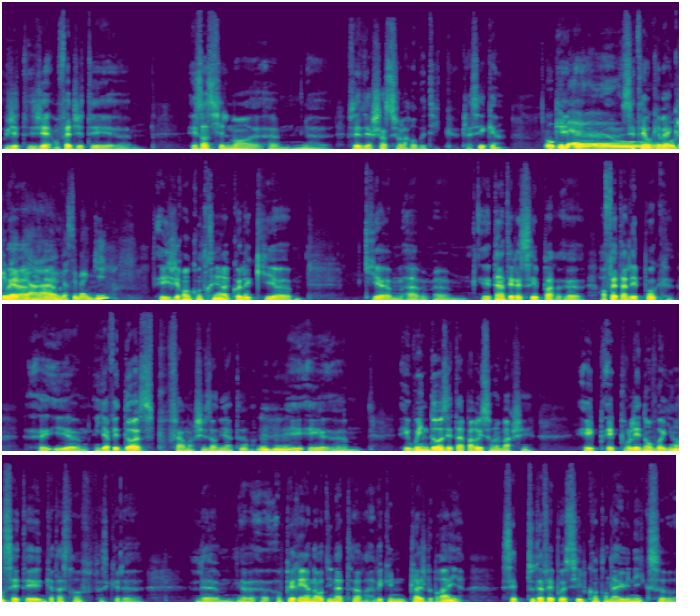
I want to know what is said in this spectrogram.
où j'étais, en fait, j'étais euh, essentiellement faisais des recherches sur la robotique classique, Au Québec, c'était au Québec, au Québec oui, à hein, à l'Université McGill. et j'ai rencontré un collègue qui euh, euh, euh, était intéressé par. euh, en fait, à l'époque, il, y avait DOS pour faire marcher les ordinateurs. Mhm. et, et, euh, et Windows est apparu sur le marché. Et, et pour les non-voyants, c'était une catastrophe parce que le, le, euh, opérer un ordinateur avec une plage de braille, c'est tout à fait possible quand on a Unix ou,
